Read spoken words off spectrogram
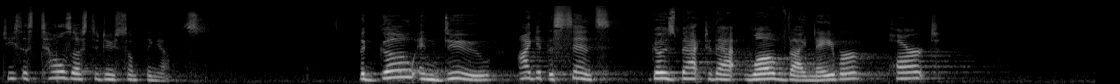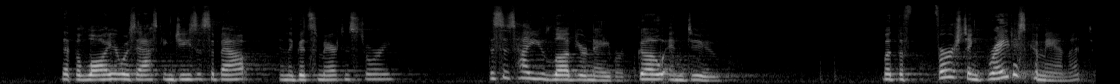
Jesus tells us to do something else. The go and do, I get the sense, goes back to that love thy neighbor part that the lawyer was asking Jesus about in the Good Samaritan story. This is how you love your neighbor. Go and do. But the first and greatest commandment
